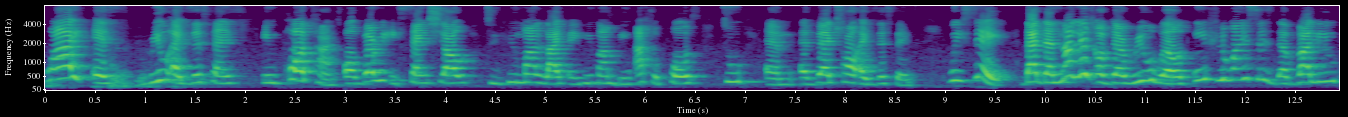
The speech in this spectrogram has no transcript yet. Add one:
Why is real existence important or very essential to human life and human being as opposed to um, a virtual existence? We say that the knowledge of the real world influences the value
